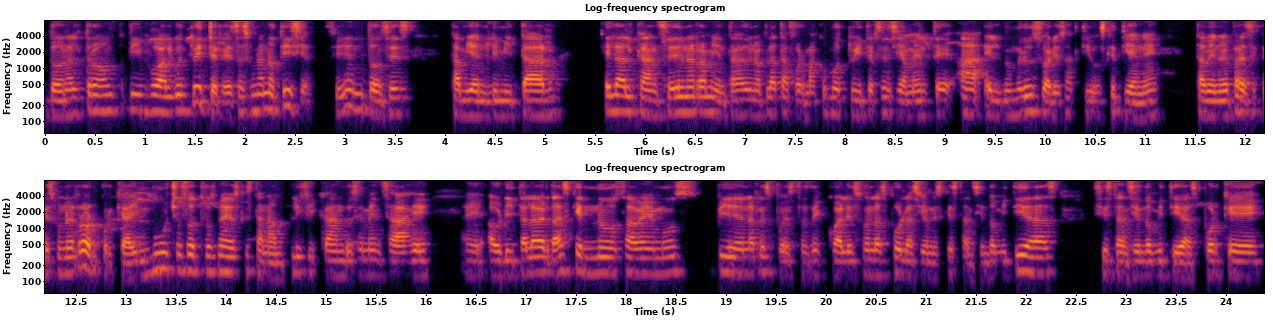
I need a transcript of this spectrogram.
Donald Trump dijo algo en Twitter. Esa es una noticia, ¿sí? Entonces, también limitar el alcance de una herramienta, de una plataforma como Twitter, sencillamente a el número de usuarios activos que tiene, también me parece que es un error, porque hay muchos otros medios que están amplificando ese mensaje. Eh, ahorita la verdad es que no sabemos bien las respuestas de cuáles son las poblaciones que están siendo omitidas, si están siendo omitidas porque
